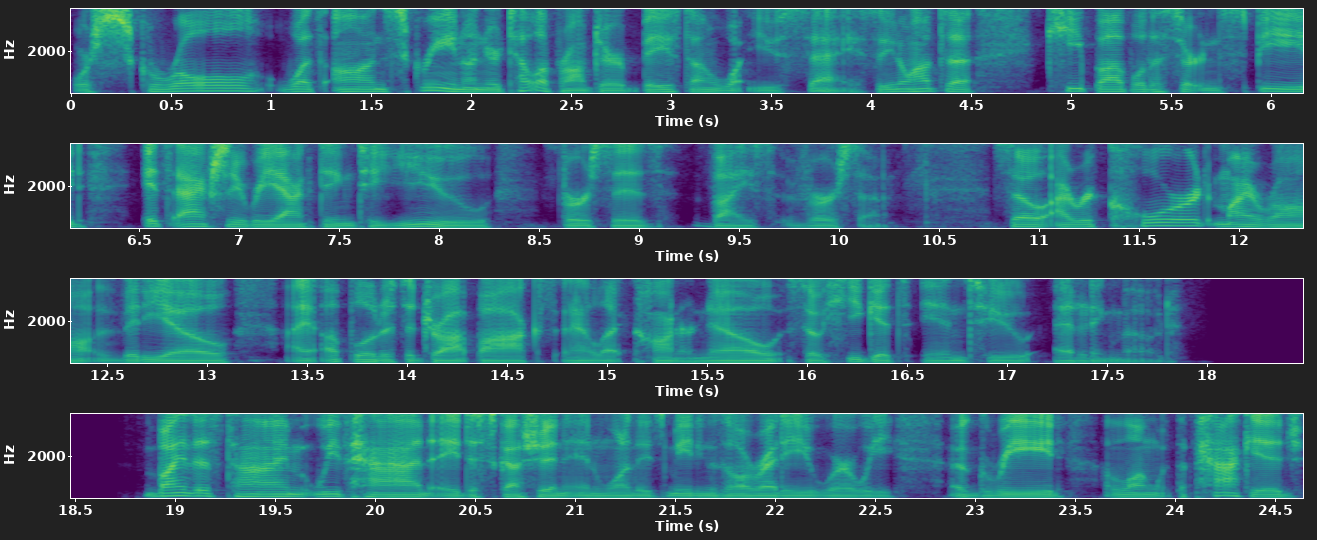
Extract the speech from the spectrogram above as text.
or scroll what's on screen on your teleprompter based on what you say. So you don't have to keep up with a certain speed. It's actually reacting to you versus vice versa. So I record my raw video, I upload it to Dropbox, and I let Connor know so he gets into editing mode. By this time, we've had a discussion in one of these meetings already where we agreed, along with the package,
